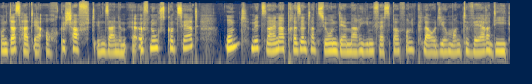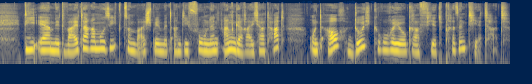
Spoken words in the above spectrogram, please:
Und das hat er auch geschafft in seinem Eröffnungskonzert und mit seiner Präsentation der Marienvesper von Claudio Monteverdi, die er mit weiterer Musik, zum Beispiel mit Antiphonen, angereichert hat und auch durchchoreografiert präsentiert hat.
